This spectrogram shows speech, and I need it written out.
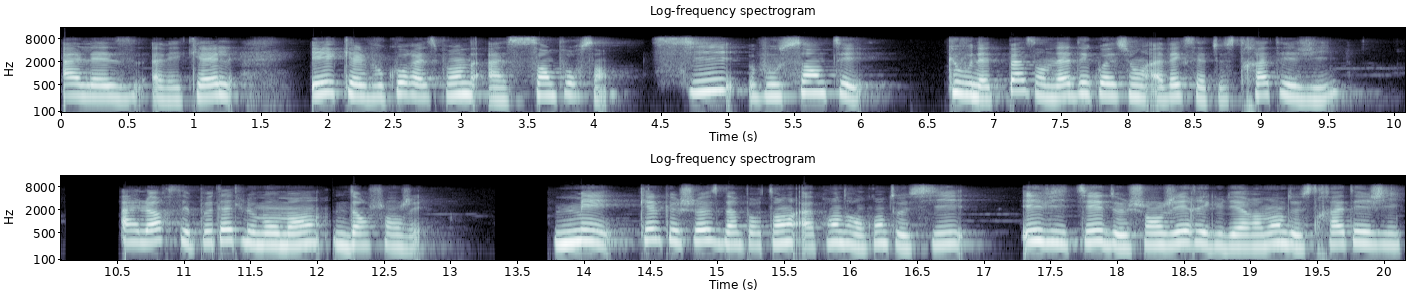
à l'aise avec elle et qu'elle vous corresponde à 100%. Si vous sentez que vous n'êtes pas en adéquation avec cette stratégie, alors c'est peut-être le moment d'en changer. Mais quelque chose d'important à prendre en compte aussi, évitez de changer régulièrement de stratégie.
